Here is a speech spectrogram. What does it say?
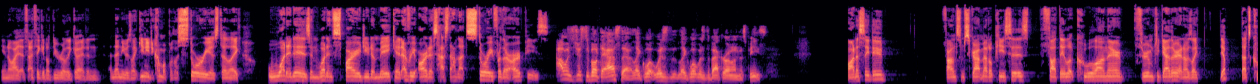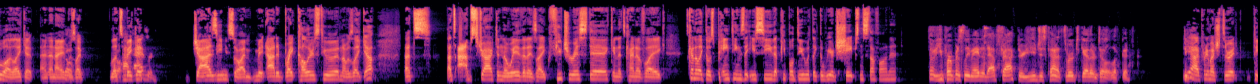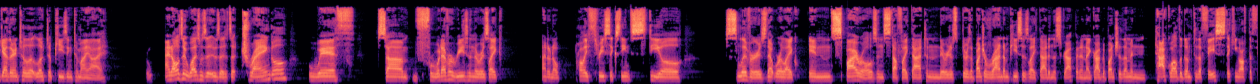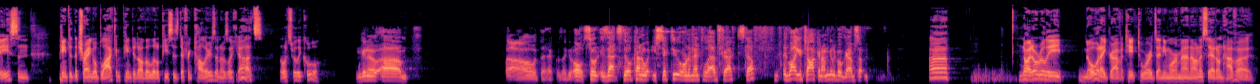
you know, I I think it'll do really good. And and then he was like, "You need to come up with a story as to like." what it is and what inspired you to make it. Every artist has to have that story for their art piece. I was just about to ask that. Like, what was the, like what was the background on this piece? Honestly, dude, found some scrap metal pieces, thought they looked cool on there, threw them together, and I was like, "Yep, that's cool. I like it." And then I so, was like, "Let's so make it jazzy." So I added bright colors to it, and I was like, "Yep, that's." that's abstract in the way that is like futuristic and it's kind of like it's kind of like those paintings that you see that people do with like the weird shapes and stuff on it. So you purposely made it abstract or you just kind of threw it together until it looked good? yeah, I pretty much threw it together until it looked appeasing to my eye. Cool. And all it was was it was a, was a triangle with some for whatever reason there was like I don't know probably 316 steel slivers that were like in spirals and stuff like that. And there were just there was a bunch of random pieces like that in the scrap bin, and I grabbed a bunch of them and tack welded them to the face, sticking off the face, and painted the triangle black and painted all the little pieces different colors. And I was like, yeah, that's that looks really cool. I'm gonna um Oh, what the heck was I going? To Oh, so is that still kind of what you stick to, ornamental, abstract stuff? And while you're talking, I'm going to go grab something. Uh, no, I don't really know what I gravitate towards anymore, man. Honestly, I don't have a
